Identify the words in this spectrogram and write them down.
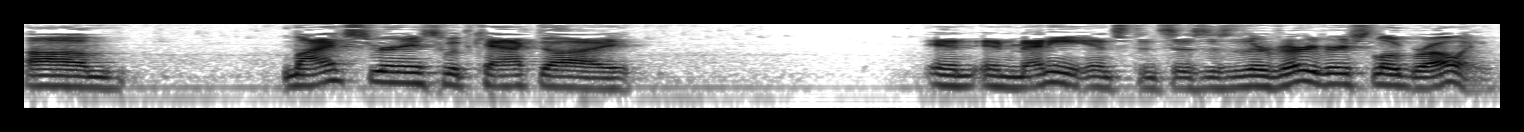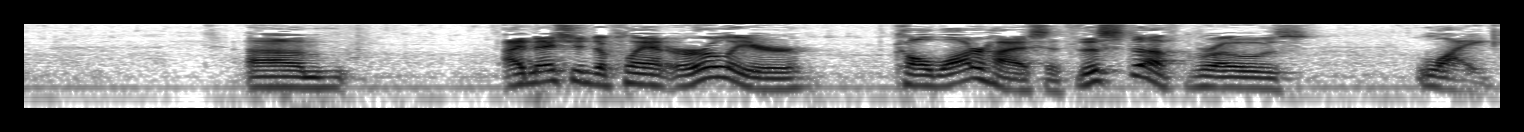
Um, my experience with cacti in, in many instances is they're very, very slow growing. Um, I mentioned a plant earlier called water hyacinth. This stuff grows like,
